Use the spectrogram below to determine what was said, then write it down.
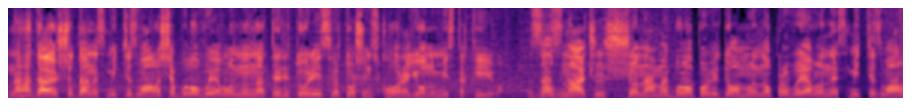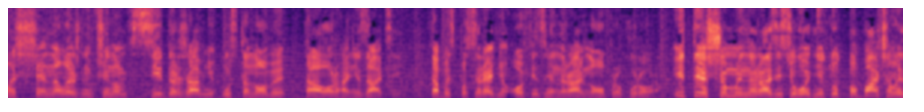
Нагадаю, що дане сміттєзвалище було виявлено на території Святошинського району міста Києва. Зазначу, що нами було повідомлено про виявлене сміттєзвалище належним чином всі державні установи та організації. Та безпосередньо офіс генерального прокурора. І те, що ми наразі сьогодні тут побачили,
